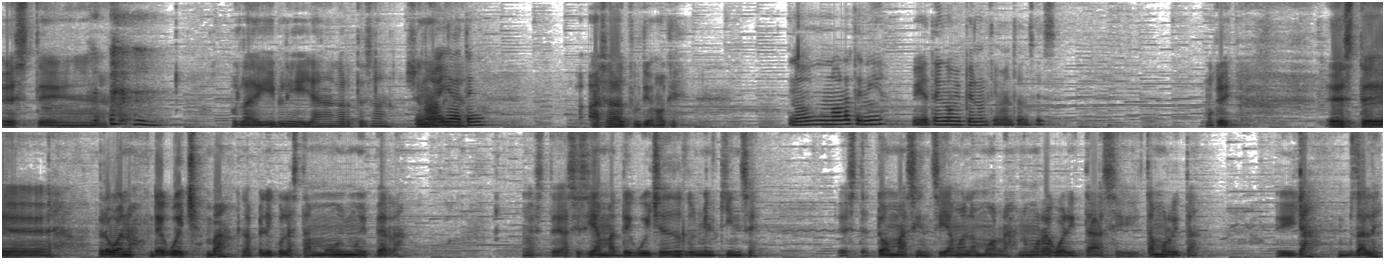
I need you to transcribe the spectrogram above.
Este pues la de Ghibli ya, Gartesa. no, ya la tengo. Ah, esa era tu última, ok. No, no la tenía. Yo ya tengo mi penúltima entonces. Ok. Este. Pero bueno, The Witch, va. La película está muy, muy perra. Este, así se llama, The Witch, es del 2015. Este, Thomasin se llama la morra. Una morra güerita, así, está morrita. Y ya, pues dale.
